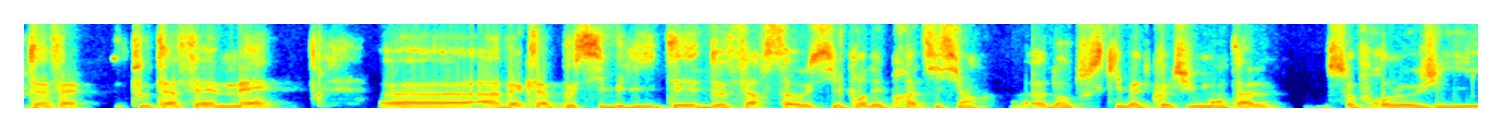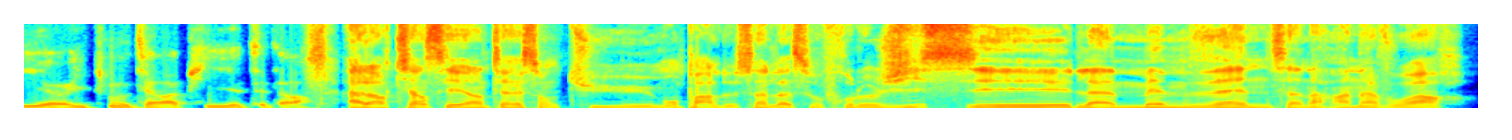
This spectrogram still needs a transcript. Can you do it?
Tout à fait, tout à fait. Mais euh, avec la possibilité de faire ça aussi pour des praticiens euh, dans tout ce qui va être coaching mental, sophrologie, euh, hypnothérapie, etc. Alors tiens, c'est intéressant que tu m'en parles de ça, de la sophrologie. C'est la même veine, ça n'a rien à voir?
